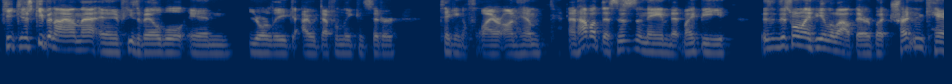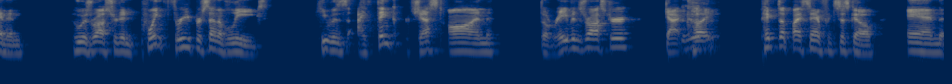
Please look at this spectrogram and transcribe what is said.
keep, just keep an eye on that. And if he's available in your league, I would definitely consider taking a flyer on him. And how about this? This is a name that might be, this, this one might be a little out there, but Trenton Cannon, who was rostered in 0.3% of leagues, he was, I think, just on the Ravens roster, got Mhm. cut, picked up by San Francisco. And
